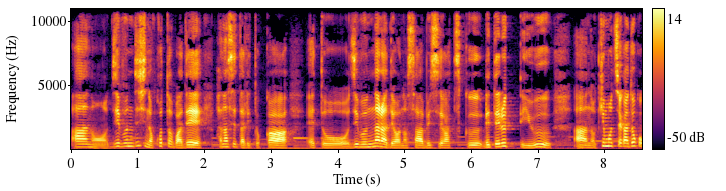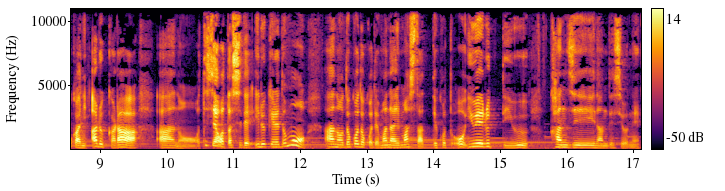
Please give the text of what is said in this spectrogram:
あの自分自身の言葉で話せたりとか、えっと、自分ならではのサービスが作れてるっていうあの気持ちがどこかにあるからあの私は私でいるけれどもあのどこどこで学びましたっていうことを言えるっていう感じなんですよね。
